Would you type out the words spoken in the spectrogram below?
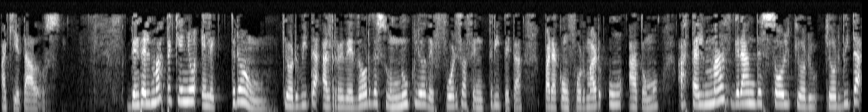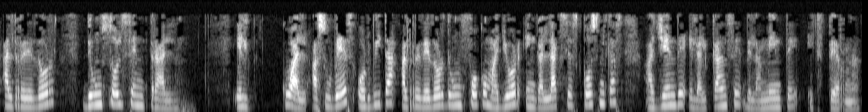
aquietados. Desde el más pequeño electrón que orbita alrededor de su núcleo de fuerza centrípeta para conformar un átomo, hasta el más grande sol que, orbita alrededor de un sol central, el cual a su vez orbita alrededor de un foco mayor en galaxias cósmicas allende el alcance de la mente externa.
